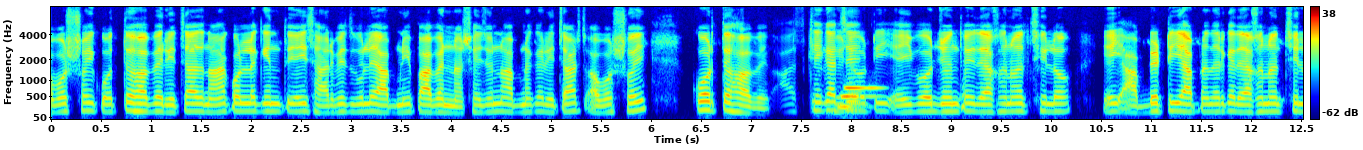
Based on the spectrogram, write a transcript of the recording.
অবশ্যই করতে হবে। রিচার্জ না করলে কিন্তু এই সার্ভিসগুলি আপনি পাবেন না। সেই জন্য আপনাকে রিচার্জ অবশ্যই করতে হবে। আজ ঠিক আছে। ওটি এই পর্যন্তই দেখানো ছিল। এই আপডেটটি আপনাদেরকে দেখানোর ছিল।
